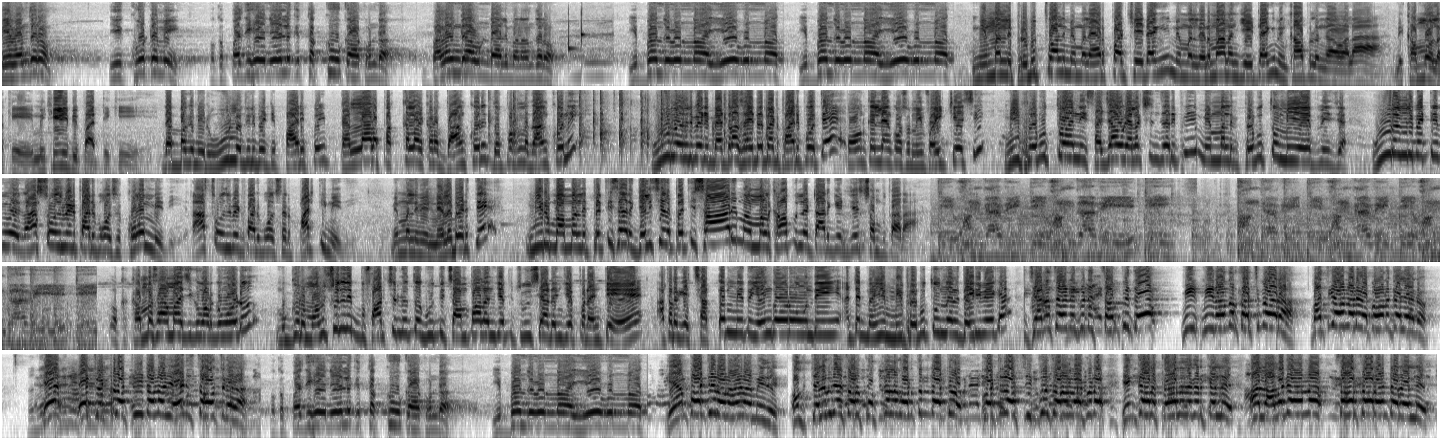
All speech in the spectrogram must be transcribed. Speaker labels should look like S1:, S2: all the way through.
S1: మేమందరం ఈ కూటమి ఒక పదిహేనేళ్ళకి తక్కువ కాకుండా బలంగా ఉండాలి మనందరం. ఇబ్బందులున్నా ఏ ఉన్నా ఇబ్బందులున్నా ఏ ఉన్నా.
S2: మిమ్మల్ని ప్రభుత్వాన్ని మిమ్మల్ని ఏర్పాటు చేయడానికి మిమ్మల్ని నిర్మాణం చేయడానికి మేము కాపులం కావాలా? మీ కమ్మోళ్ళకి మీ టీడీపీ పార్టీకి. దెబ్బకి మీరు ఊళ్ళో వదిలిపెట్టి పారిపోయి పెళ్ళాల పక్కల ఇక్కడ దాంకొని దుప్పట్లో దాంకొని ఊరు వదిలిపెట్టి మెడ్రాస్ హైదరాబాద్ పారిపోతే పవన్ కళ్యాణ్ కోసం మేము ఫైట్ చేసి మీ ప్రభుత్వాన్ని సజావుగా ఎలక్షన్ జరిపి మిమ్మల్ని ప్రభుత్వం మీ మీ ఊరు వదిలిపెట్టి రాష్ట్రం వదిలిపెట్టి పారిపోవాల్సిన కులం మీది రాష్ట్రం వదిలిపెట్టి పారిపోవాల్సిన పార్టీ మీది. మిమ్మల్ని మేము నిలబెడితే మీరు మమ్మల్ని ప్రతిసారి గెలిచిన ప్రతిసారి మమ్మల్ని కాపుల్ని టార్గెట్ చేసి చంపుతారా? ఒక కమ్మ సామాజిక వర్గం వాడు ముగ్గురు మనుషుల్ని ఫార్చులతో గుద్ది చంపాలని చెప్పి చూశాడని చెప్పారంటే అతనికి చట్టం మీద ఏం గౌరవం ఉంది? అంటే మీ- ప్రభుత్వం ఉందని ధైర్యమేగా?
S3: జన సైనికుడిని చంపితే మీ మీరందరూ చచ్చిపోయారా? బతికే ఉన్నాడు పవన్ కళ్యాణ్.
S1: ఒక పదిహేనేళ్ళకి తక్కువ కాకుండా ఇబ్బందులున్నా ఏ ఉన్నా
S3: ఏం పార్టీ రా నాయన మీది? ఒక తెలుగుదేశం కుక్కలు కొడుతున్నట్టు కొట్టిన సిగ్గు సరం లేకుండా ఇంకా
